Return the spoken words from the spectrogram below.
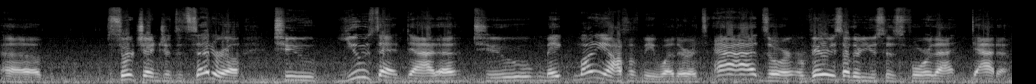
uh, search engines, etc., to use that data to make money off of me, whether it's ads or, or various other uses for that data.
